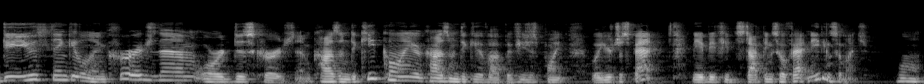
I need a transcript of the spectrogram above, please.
Do you think it'll encourage them or discourage them? Cause them to keep going or cause them to give up if you just point, well, you're just fat. Maybe if you'd stop being so fat and eating so much. Well,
